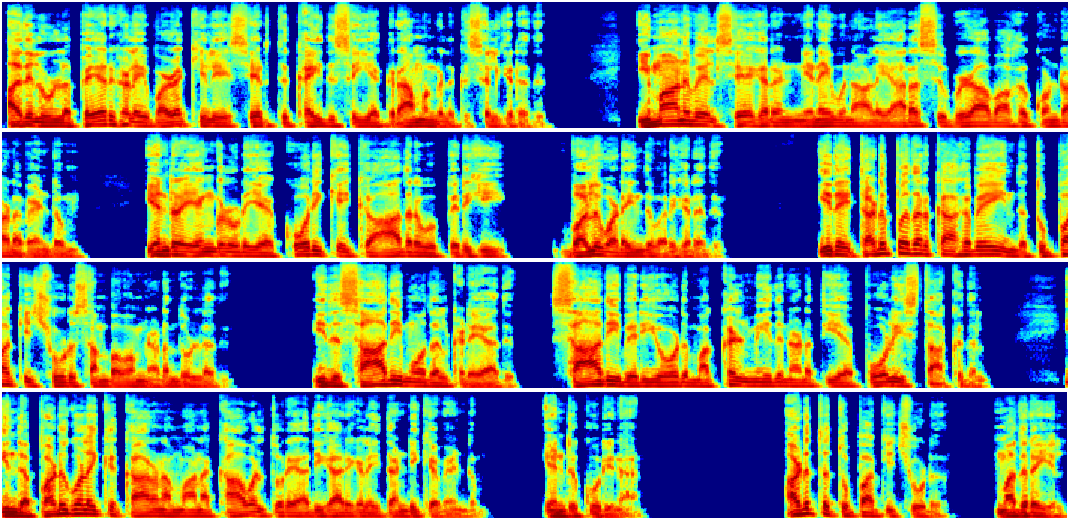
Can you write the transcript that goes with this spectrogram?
அதில் உள்ள பெயர்களை வழக்கிலே சேர்த்து கைது செய்ய கிராமங்களுக்கு செல்கிறது. இமானுவேல் சேகரன் நினைவு நாளை அரசு விழாவாக கொண்டாட வேண்டும் என்ற எங்களுடைய கோரிக்கைக்கு ஆதரவு பெருகி வலுவடைந்து வருகிறது. இதை தடுப்பதற்காகவே இந்த துப்பாக்கிச் சூடு சம்பவம் நடந்துள்ளது. இது சாதி மோதல் கிடையாது. சாதி வெறியோடு மக்கள் மீது நடத்திய போலீஸ் தாக்குதல். இந்த படுகொலைக்கு காரணமான காவல்துறை அதிகாரிகளை தண்டிக்க வேண்டும் என்று கூறினார். அடுத்த துப்பாக்கிச் சூடு மதுரையில்.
